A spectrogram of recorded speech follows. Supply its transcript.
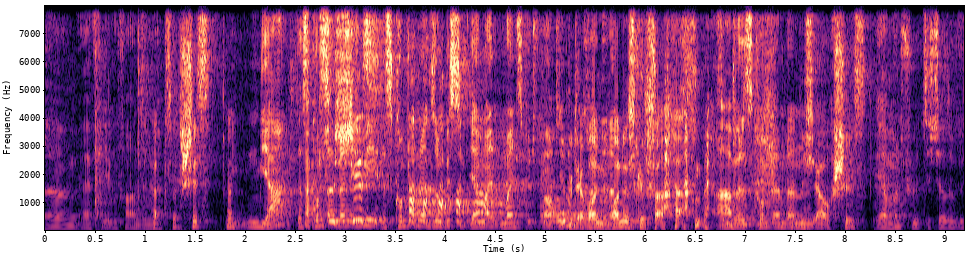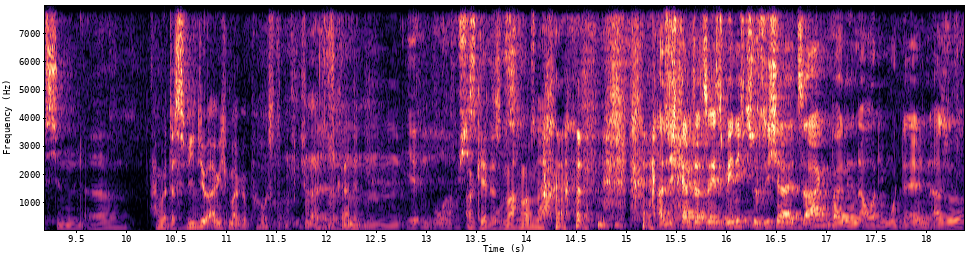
ähm, R4 gefahren sind. Hat sie Schiss. Ne? Ja, das kommt einem dann irgendwie, das kommt einem dann so ein bisschen, ja, mein, mein Spitfire. auch Der Ron, Ron ist gefahren. Aber das kommt einem dann, Ich auch Schiss. ja, man fühlt sich da so ein bisschen, äh, Haben wir das Video eigentlich mal gepostet? Ich weiß es gar nicht. ähm, irgendwo habe ich das Okay, das machen wir mal. Also ich kann tatsächlich wenig zur Sicherheit sagen bei den Audi-Modellen. Also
